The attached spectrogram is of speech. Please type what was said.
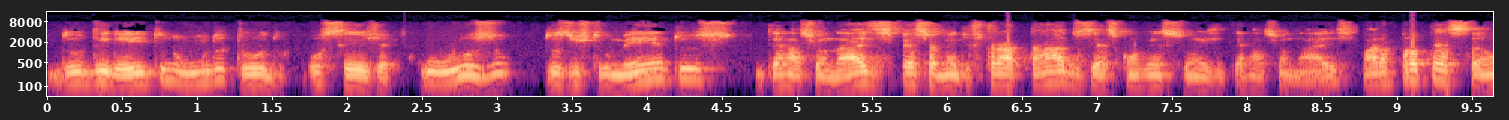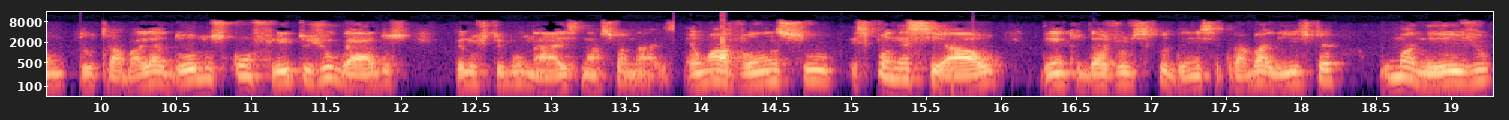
do direito no mundo todo, ou seja, o uso dos instrumentos internacionais, especialmente os tratados e as convenções internacionais, para a proteção do trabalhador nos conflitos julgados pelos tribunais nacionais. É um avanço exponencial dentro da jurisprudência trabalhista o manejo,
